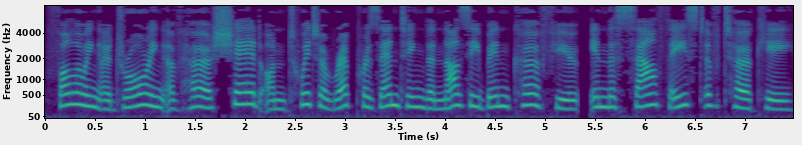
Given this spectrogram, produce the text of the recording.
following a drawing of her shared on Twitter representing the Nusaybin curfew, in the southeast of Turkey.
